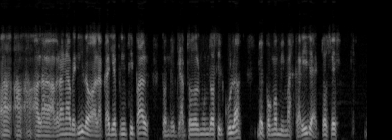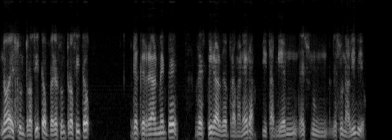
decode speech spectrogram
a, la gran avenida, a la calle principal, donde ya todo el mundo circula, me pongo mi mascarilla. Entonces, no es un trocito, pero es un trocito de que realmente respiras de otra manera y también es un, es un alivio.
